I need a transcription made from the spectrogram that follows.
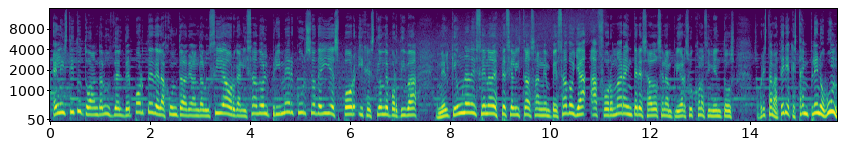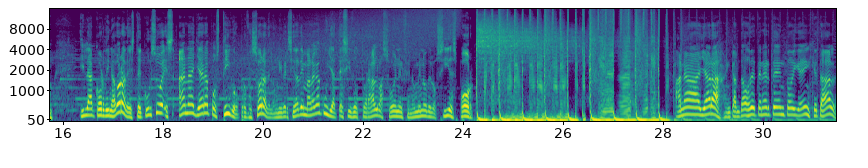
El Instituto Andaluz del Deporte de la Junta de Andalucía ha organizado el primer curso de eSport y gestión deportiva en el que una decena de especialistas han empezado ya a formar a interesados en ampliar sus conocimientos sobre esta materia que está en pleno boom. Y la coordinadora de este curso es Ana Yara Postigo, profesora de la Universidad de Málaga cuya tesis doctoral basó en el fenómeno de los eSports. Ana Yara, encantados de tenerte en Toy Games, ¿qué tal?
